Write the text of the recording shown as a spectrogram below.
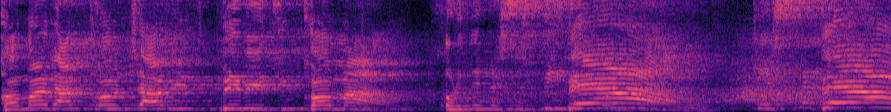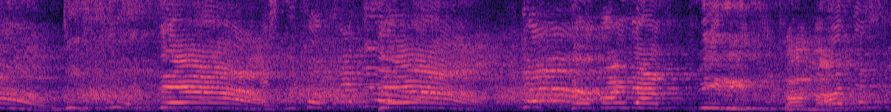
Command that contrary spirit to come out. Ordena ese espíritu. Stay out. Que Stay out. Di. Stay out. Stay out. Command that spirit to come out.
